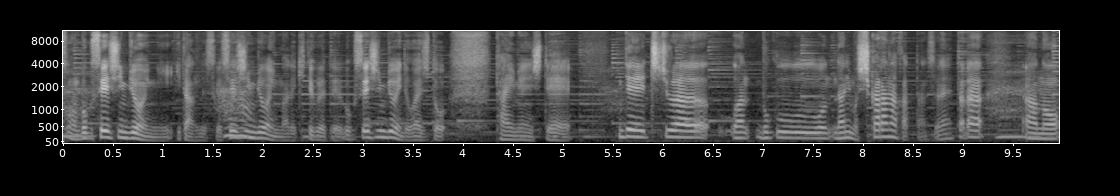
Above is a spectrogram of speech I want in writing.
その僕精神病院にいたんですけどはい。精神病院まで来てくれて僕精神病院で親父と対面してで父親は僕を何も叱らなかったんですよね。ただあの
